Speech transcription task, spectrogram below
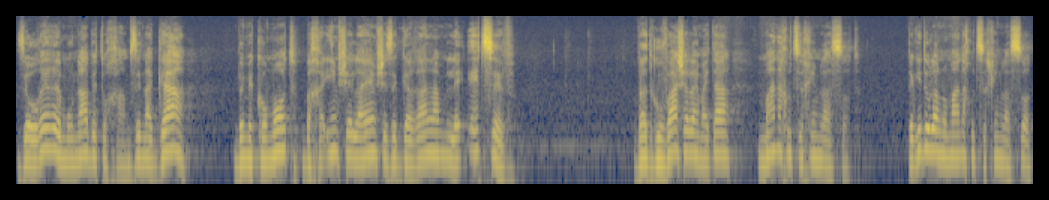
זה עורר אמונה בתוכם, זה נגע במקומות בחיים שלהם שזה גרם להם לעצב. והתגובה שלהם הייתה, מה אנחנו צריכים לעשות? תגידו לנו מה אנחנו צריכים לעשות.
